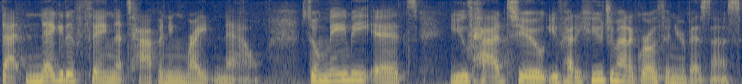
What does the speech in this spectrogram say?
that negative thing that's happening right now. So maybe it's you've had to you've had a huge amount of growth in your business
